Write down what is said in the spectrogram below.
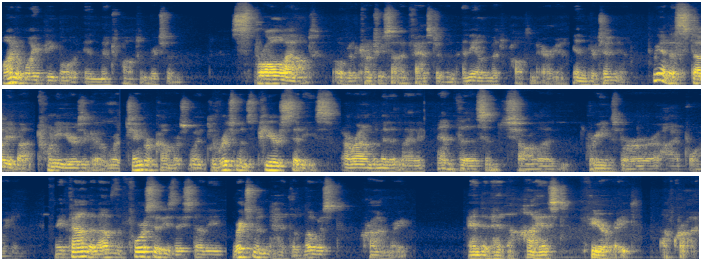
Why do white people in metropolitan Richmond sprawl out over the countryside faster than any other metropolitan area in Virginia? We had a study about 20 years ago where Chamber of Commerce went to Richmond's peer cities around the mid-Atlantic, Memphis and Charlotte, Greensboro, High Point, and they found that of the four cities they studied, Richmond had the lowest crime rate and it had the highest fear rate of crime.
